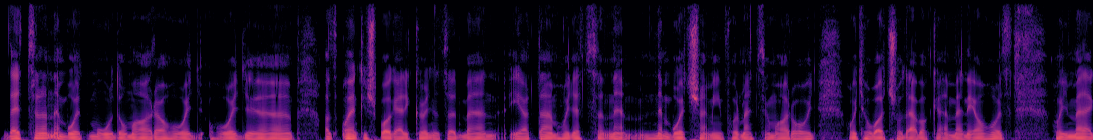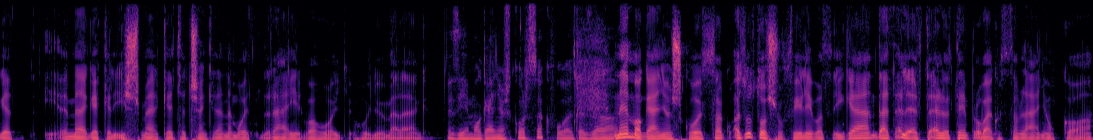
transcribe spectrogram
de egyszerűen nem volt módom arra, hogy, hogy az olyan kis polgári környezetben éltem, hogy egyszerűen nem, nem volt semmi információm arról, hogy, hogy hova csodába kell menni ahhoz, hogy meleget melegekkel ismerkedj, tehát senkire nem volt ráírva, hogy, hogy ő meleg. Ez ilyen magányos korszak volt? Ez a... Nem magányos korszak, az utolsó fél év az igen, de hát előtte, előtte én próbálkoztam lányokkal,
